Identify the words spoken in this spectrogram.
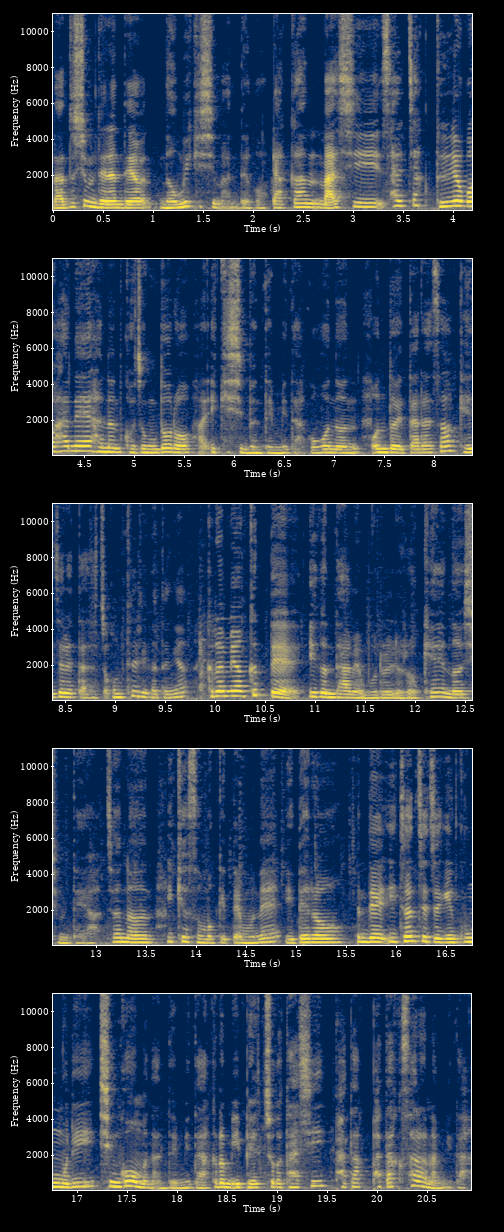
놔두시면 되는데요. 너무 익히시면 안 되고 약간 맛이 살짝 들려고 하네 하는 그 정도로 익히시면 됩니다. 그거는 온도에 따라서 계절에 따라서 조금 틀리거든요. 그러면 그때 익은 다음에 물을 이렇게 넣으시면 돼요. 저는 익혀서 먹기 때문에 이대로. 근데 이 전체적인 국물이 싱거우면 안 됩니다. 그럼 이 배추가 다시 바닥바닥 살아납니다.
